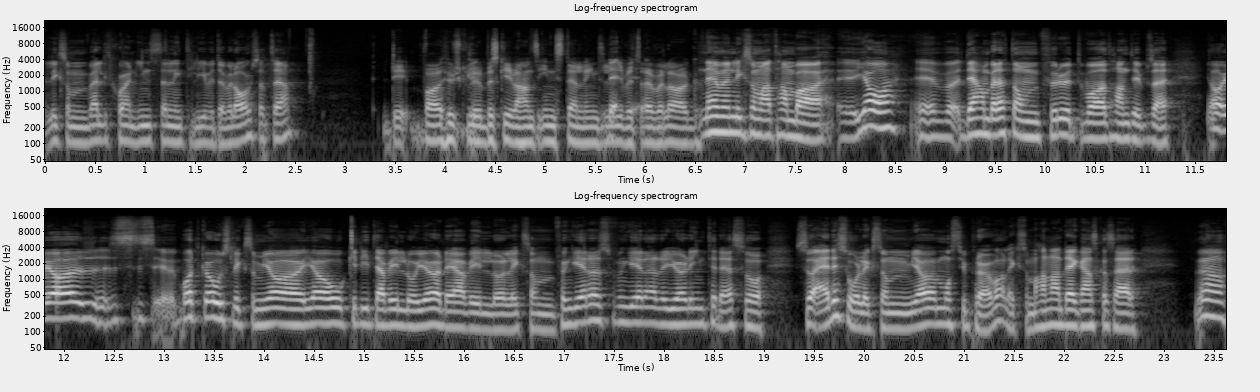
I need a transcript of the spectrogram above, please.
liksom väldigt skön inställning till livet överlag, så att säga. Det, vad, hur skulle du beskriva hans inställning till Det- livet överlag? Nej men liksom att han bara, eh, ja, eh, det han berättade om förut var att han typ så här. Ja, jag... What goes liksom. Jag, jag åker dit jag vill och gör det jag vill och liksom fungerar det så fungerar det, gör det inte det så... Så är det så liksom. Jag måste ju pröva liksom. Han hade ganska så här. Ja,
